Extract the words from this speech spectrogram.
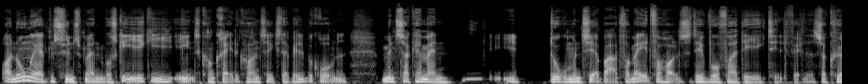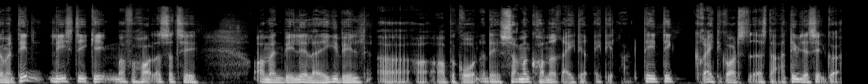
og nogle af dem synes man måske ikke i ens konkrete kontekst er velbegrundet, men så kan man i dokumenterbart format forholde sig til, hvorfor er det ikke tilfældet. Så kører man den liste igennem og forholder sig til, om man vil eller ikke vil, og, og, og begrunder det, så er man kommet rigtig, rigtig langt. Det, det er et rigtig godt sted at starte. Det vil jeg selv gøre.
